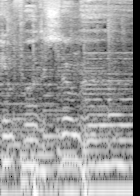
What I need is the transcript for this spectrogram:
looking for the somehow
